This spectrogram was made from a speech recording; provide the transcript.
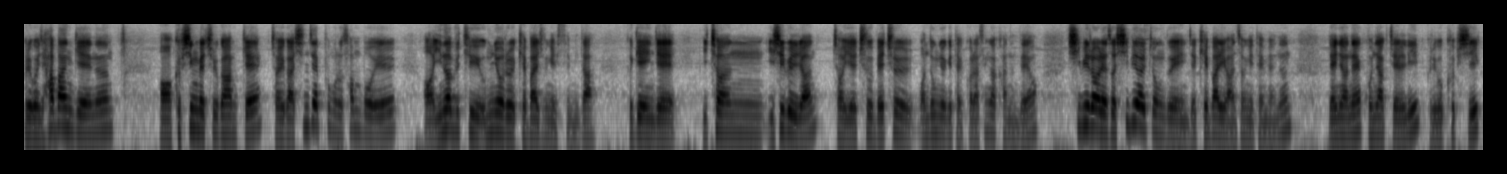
그리고 이제 하반기에는 어, 급식 매출과 함께 저희가 신제품으로 선보일 어, 이너뷰티 음료를 개발 중에 있습니다. 그게 이제 2021년 저희의 주 매출 원동력이 될 거라 생각하는데요. 11월에서 12월 정도에 이제 개발이 완성이 되면은 내년에 곤약 젤리 그리고 급식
